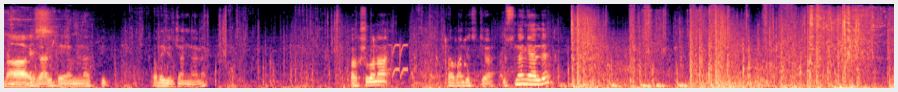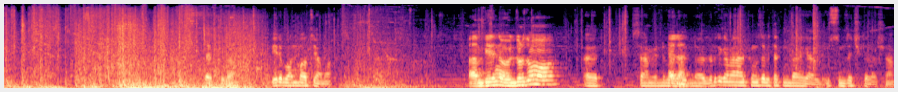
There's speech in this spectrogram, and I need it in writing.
Nice. Güzel BM naktik. O da 100 can yani. Bak şu bana tabanca tutuyor. Üstünden geldi. Evet bu da. Biri bomba atıyor ama. Ben birini öldürdüm ama. Evet. Sen birini ben Helal. birini öldürdük. Hemen arkamıza bir takım daha geldi. Üstümüze çıkıyorlar şu an.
